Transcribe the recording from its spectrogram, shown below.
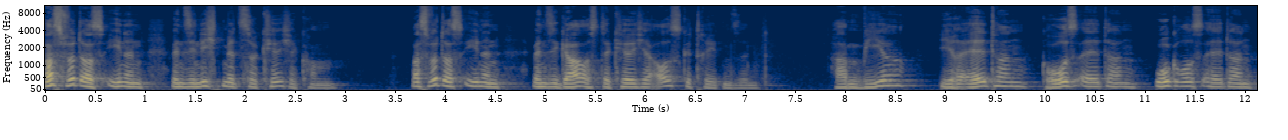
Was wird aus ihnen, wenn sie nicht mehr zur Kirche kommen? Was wird aus ihnen, wenn sie gar aus der Kirche ausgetreten sind? Haben wir, ihre Eltern, Großeltern, Urgroßeltern,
